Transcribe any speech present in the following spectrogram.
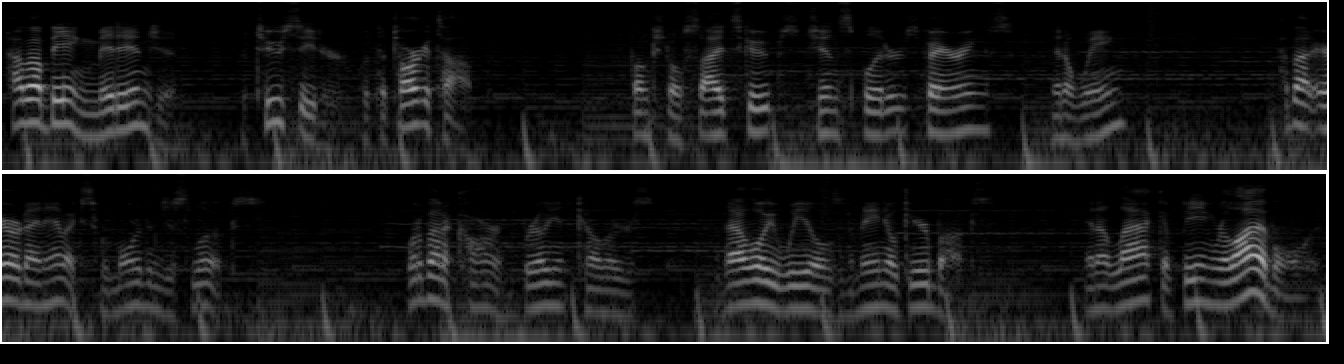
How about being mid-engine, a two-seater with a targa top, functional side scoops, chin splitters, fairings, and a wing? How about aerodynamics for more than just looks? What about a car in brilliant colors, with alloy wheels and a manual gearbox, and a lack of being reliable and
